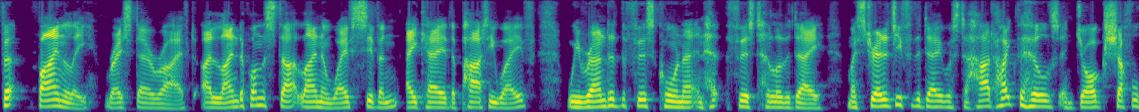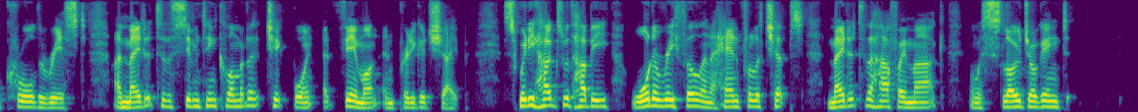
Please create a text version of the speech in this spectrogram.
F- finally, race day arrived. I lined up on the start line in wave seven, aka the party wave. We rounded the first corner and hit the first hill of the day. My strategy for the day was to hard hike the hills and jog, shuffle, crawl the rest. I made it to the 17 kilometer checkpoint at Fairmont in pretty good shape. Sweaty hugs with hubby, water refill, and a handful of chips. Made it to the halfway mark and was slow jogging t-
